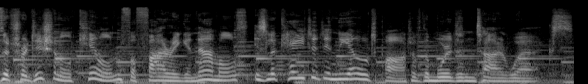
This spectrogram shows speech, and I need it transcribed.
The traditional kiln for firing enamels is located in the old part of the Muldental works.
